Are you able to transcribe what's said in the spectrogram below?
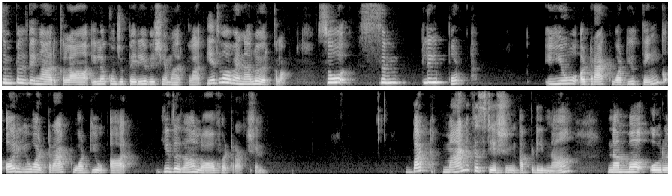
சிம்பிள் திங்காக இருக்கலாம் இல்லை கொஞ்சம் பெரிய விஷயமா இருக்கலாம். எதுவாக வேணாலும் இருக்கலாம். So simply put you attract what you think are you attract what you are இதுதான் law of attraction but manifestation அப்படின்னா நம்ம ஒரு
